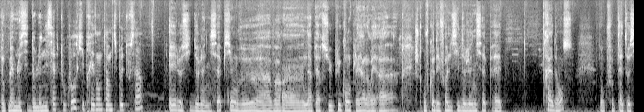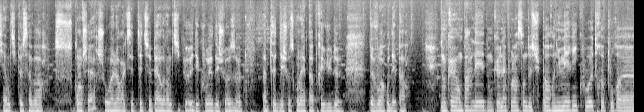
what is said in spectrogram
Donc même le site de l'ONICEP tout court qui présente un petit peu tout ça? Et le site de l'ONICEP si on veut euh, avoir un aperçu plus complet. Alors euh, je trouve que des fois le site de l'ONICEP est très dense. Donc il faut peut-être aussi un petit peu savoir ce qu'on cherche ou alors accepter de se perdre un petit peu et découvrir des choses, euh, peut-être des choses qu'on n'avait pas prévu de voir au départ. Donc euh, on parlait donc euh, là pour l'instant de support numérique ou autre pour euh,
